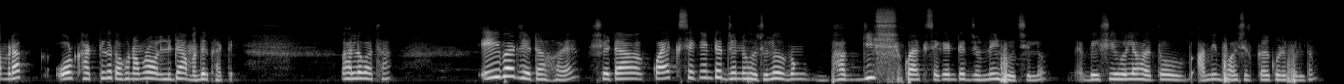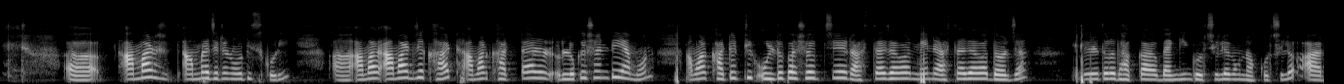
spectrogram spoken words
আমরা, ওর খাট থেকে তখন আমরা অলরেডি আমাদের খাটে। ভালো কথা। এইবার যেটা হয়, সেটা কয়েক সেকেন্ডের জন্য হয়েছিল এবং ভাগ্যিস কয়েক সেকেন্ডের জন্যই হয়েছিল। বেশি হলে হয়তো আমি ভয় চিৎকার করে ফেলতাম। আমার, আমরা যেটা নোটিস করি আমার আমার যে খাট, আমার খাটটার লোকেশনটি এমন, আমার খাটের ঠিক উল্টো পাশে হচ্ছে রাস্তায় যাওয়ার মেন রাস্তায় যাওয়ার দরজা যেটা তোরা ধাক্কা ব্যাঙ্কিং করছিল এবং নক করছিল। আর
